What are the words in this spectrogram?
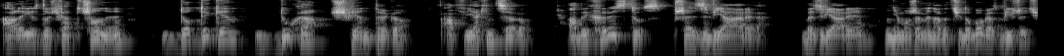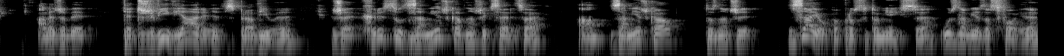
ale jest doświadczony dotykiem Ducha Świętego. A w jakim celu? aby Chrystus przez wiarę, bez wiary nie możemy nawet się do Boga zbliżyć, ale żeby te drzwi wiary sprawiły, że Chrystus zamieszka w naszych sercach, a zamieszkał, to znaczy zajął po prostu to miejsce, uznał je za swoje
